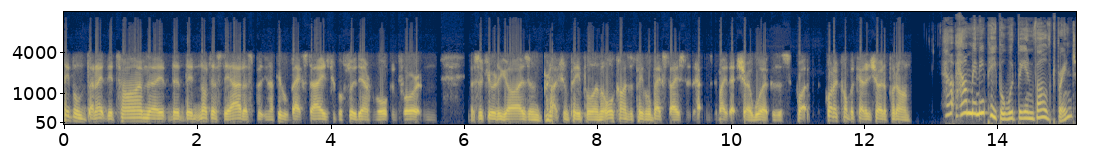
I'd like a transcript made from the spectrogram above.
people donate their time. They they're, not just the artists, but you know people backstage. People flew down from Auckland for it, and you know, security guys and production people and all kinds of people backstage that happen to make that show work because it's quite quite a complicated show to put on. How how many people would be involved, Brent?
